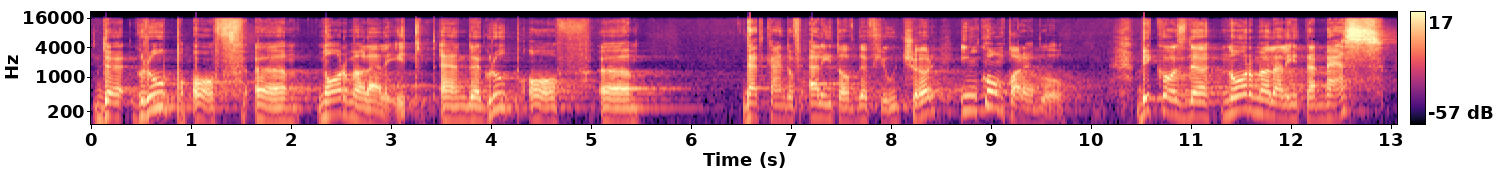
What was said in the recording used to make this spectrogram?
the group of um, normal elite and the group of um, that kind of elite of the future incomparable. Because the normal elite, a mess,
